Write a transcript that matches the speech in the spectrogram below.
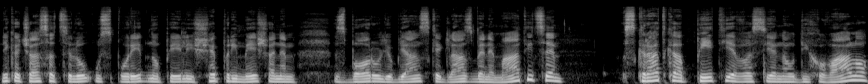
nekaj časa celo usporedno peli še pri mešanem zboru Ljubljanske glasbene matice. Skratka, petje vas je navdihovalo.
